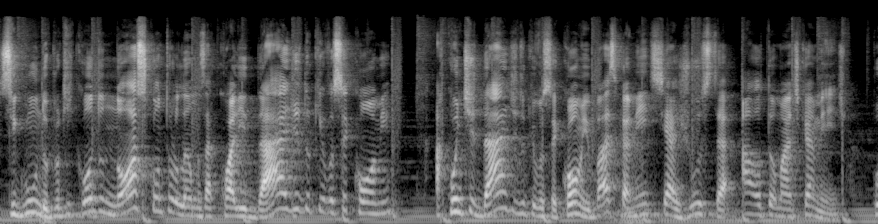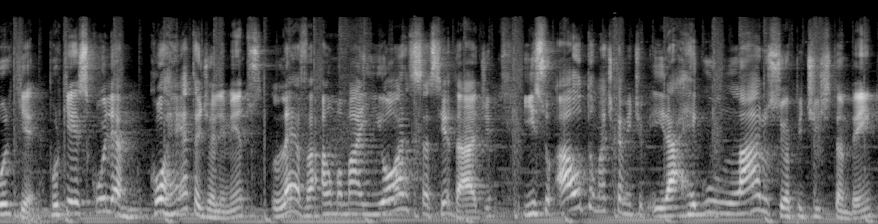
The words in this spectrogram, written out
Segundo, porque quando nós controlamos a qualidade do que você come, a quantidade do que você come basicamente se ajusta automaticamente. Por quê? Porque a escolha correta de alimentos leva a uma maior saciedade e isso automaticamente irá regular o seu apetite também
